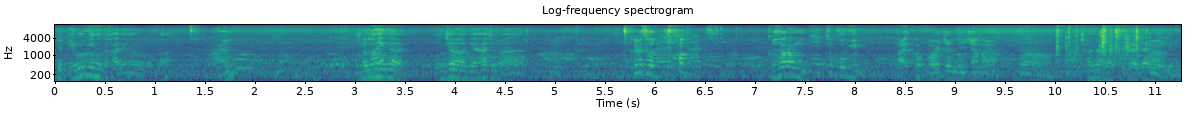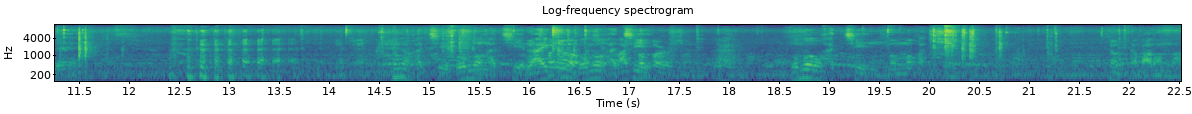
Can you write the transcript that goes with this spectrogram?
그게 미국이니까 가능한 건가? 아니 뭐전 세계가 인정하긴 하지만. 그래서 첫 그 사람 히트곡이 Like a Virgin이잖아요. 어 처녀같이 살자는 응. 얘긴데. 처녀같이 뭐뭐 같이 네, 라이크가 뭐뭐 같이 버전. 뭐뭐 같이. 음, 뭐뭐 같이. 그러니까 마돈나.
